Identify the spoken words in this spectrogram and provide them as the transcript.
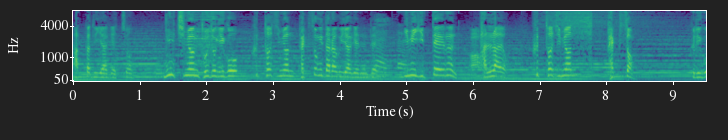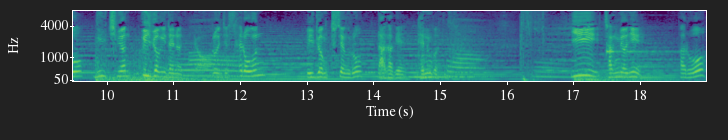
아까도 이야기했죠. 뭉치면 도적이고 흩어지면 백성이다라고 이야기했는데 네. 이미 이때는 아. 달라요. 흩어지면 백성 그리고 뭉치면 의병이 되는 그런 이제 새로운 의병 투쟁으로 나가게 되는 겁니다. 이 장면이 바로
